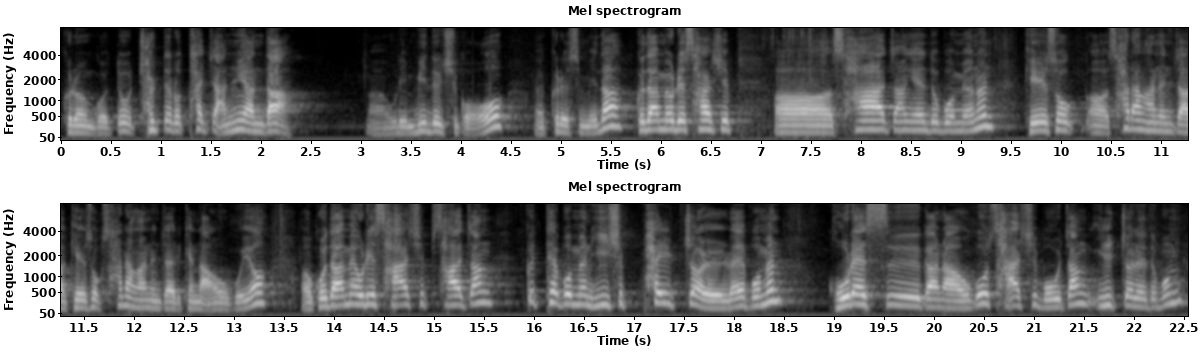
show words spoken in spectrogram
그런 것도 절대로 타지 아니한다. 어, 우리 믿으시고 어, 그렇습니다. 그다음에 우리 44장에도 어, 보면은 계속 어, 사랑하는 자, 계속 사랑하는 자 이렇게 나오고요. 어, 그다음에 우리 44장 끝에 보면 28절에 보면 고레스가 나오고 45장 1절에도 보면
